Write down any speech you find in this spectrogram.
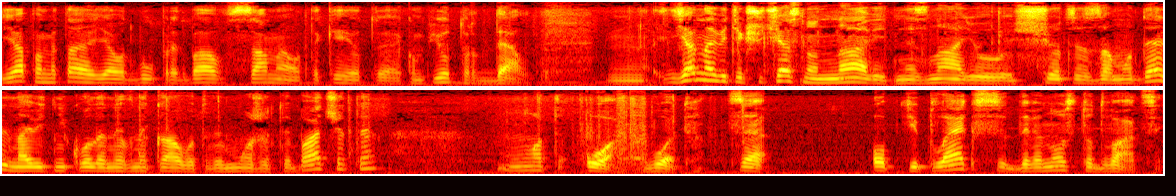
я пам'ятаю, я от був придбав саме от такий от е, комп'ютер Dell. Я навіть, якщо чесно, навіть не знаю, що це за модель, навіть ніколи не вникав, от ви можете бачити. От, о, от, це Optiplex 9020.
